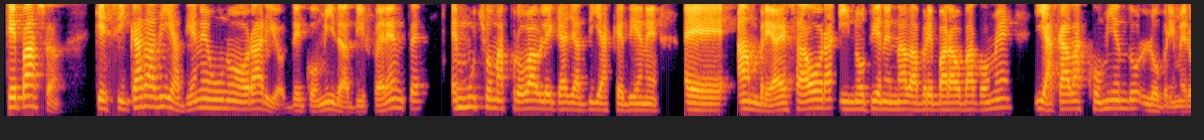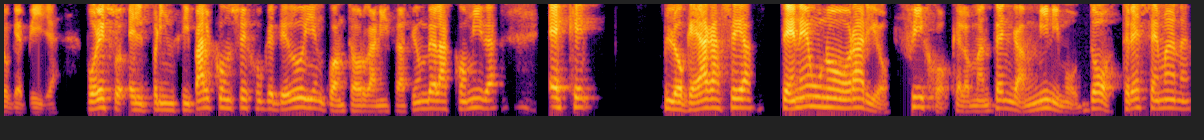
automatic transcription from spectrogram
¿Qué pasa? Que si cada día tienes unos horarios de comida diferentes, es mucho más probable que haya días que tienes eh, hambre a esa hora y no tienes nada preparado para comer y acabas comiendo lo primero que pillas. Por eso, el principal consejo que te doy en cuanto a organización de las comidas es que lo que hagas sea tener unos horarios fijos que los mantengas mínimo dos, tres semanas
